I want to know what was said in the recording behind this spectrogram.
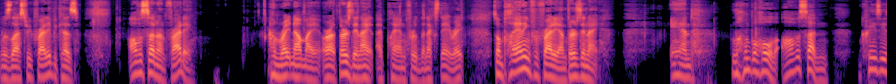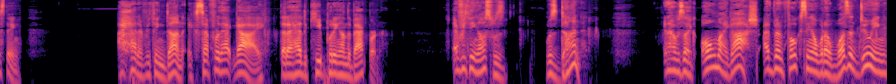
Was last week Friday because all of a sudden on Friday, I'm writing out my or on Thursday night I plan for the next day, right? So I'm planning for Friday on Thursday night, and lo and behold, all of a sudden, craziest thing, I had everything done except for that guy that I had to keep putting on the back burner. Everything else was was done. And I was like, "Oh my gosh, I've been focusing on what I wasn't doing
